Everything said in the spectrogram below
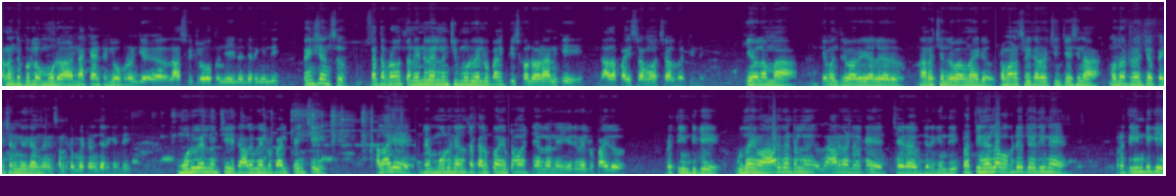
అనంతపూర్లో మూడు అన్న క్యాంటీన్లు ఓపెన్ లాస్ట్ వీక్లో ఓపెన్ చేయడం జరిగింది. పెన్షన్స్ గత ప్రభుత్వం రెండు వేల నుంచి మూడు వేల రూపాయలకి తీసుకొని రావడానికి దాదాపు ఐదు సంవత్సరాలు పట్టింది. కేవలం మా ముఖ్యమంత్రి వారు గారు నారా చంద్రబాబు నాయుడు ప్రమాణ స్వీకారోత్సవం చేసిన మొదటి రోజు పెన్షన్ మీద సంతకం పెట్టడం జరిగింది. మూడు వేల నుంచి నాలుగు వేల రూపాయలు పెంచి అలాగే అంటే మూడు నెలలతో కలుపుకొని మొట్టమొదటి నెలలోనే ఏడు వేల రూపాయలు ప్రతి ఇంటికి ఉదయం ఆరు గంటల ఆరు గంటలకే చేయడం జరిగింది. ప్రతి నెల ఒకటో తేదీనే ప్రతి ఇంటికి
